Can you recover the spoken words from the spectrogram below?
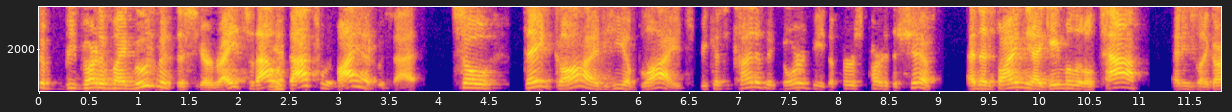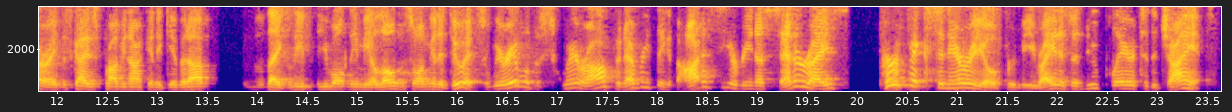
to be part of my movement this year, right? So that was that's where my head was at. So thank God he obliged because he kind of ignored me the first part of the shift, and then finally I gave him a little tap, and he's like, "All right, this guy's probably not going to give it up. Like leave, he won't leave me alone, so I'm going to do it." So we were able to square off and everything at the Odyssey Arena, center ice, perfect scenario for me, right? As a new player to the Giants.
